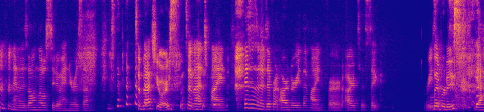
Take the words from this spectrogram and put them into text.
Mhm. and his own little pseudoaneurysm to match yours. to match mine. His is in a different artery than mine for artistic reasons. Liberties. Yeah.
